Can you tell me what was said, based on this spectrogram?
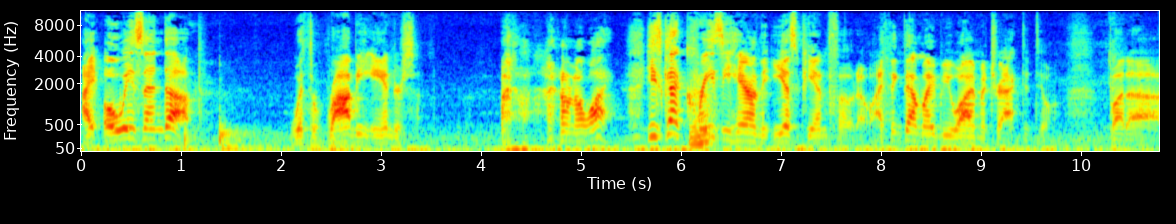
I always end up with Robbie Anderson. I don't, I don't know why. He's got crazy hair on the ESPN photo. I think that might be why I'm attracted to him. But uh,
